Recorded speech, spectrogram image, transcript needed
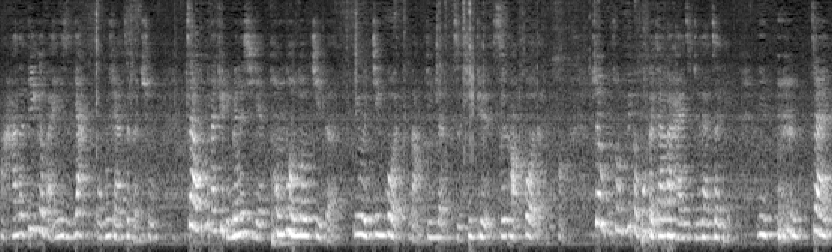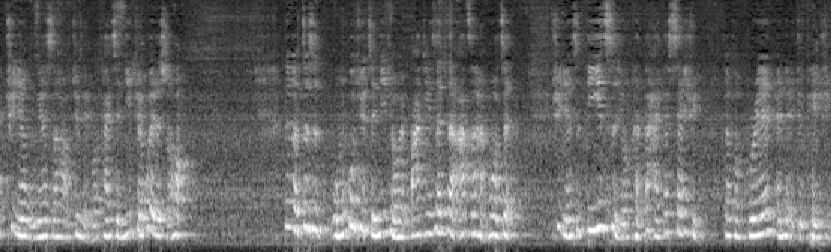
啊，他的第一个反应是呀，我不喜欢这本书，在我本来去里面的细节，通通都记得，因为经过脑筋的仔细去思考过的，啊。所以我们说，没有不可教的孩子就在这里。你在去年五月十号去美国开神经学会的时候，那个这是我们过去神经学会巴金森症、阿兹海默症，去年是第一次有很大一个 session，叫做 Brain and Education，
